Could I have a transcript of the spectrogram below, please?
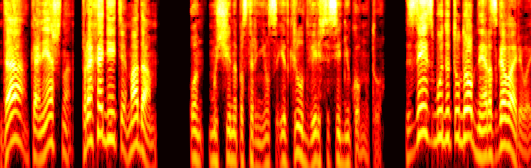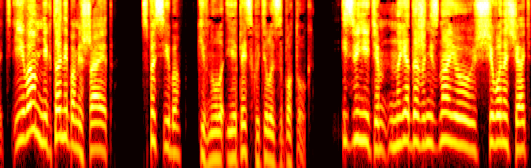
«Да, конечно. Проходите, мадам». Он, мужчина, посторонился и открыл дверь в соседнюю комнату. «Здесь будет удобнее разговаривать, и вам никто не помешает». «Спасибо», — кивнула и опять схватилась за платок. «Извините, но я даже не знаю, с чего начать».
